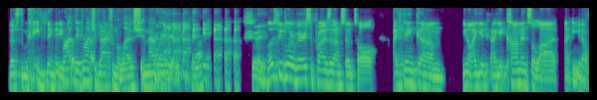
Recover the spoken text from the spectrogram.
that's the main thing. They brought they brought you back from the ledge in that way. yeah. yeah. Most people are very surprised that I'm so tall. I think um, you know I get I get comments a lot. I, you know,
